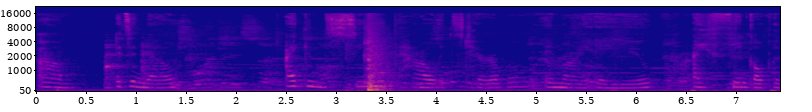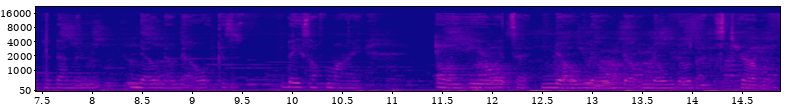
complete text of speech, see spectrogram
Um, it's a no. I can see how it's terrible in my AU. I think I'll put it on the no, no, no, because based off my AU, it's a no, no, no, no, no. That's terrible.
